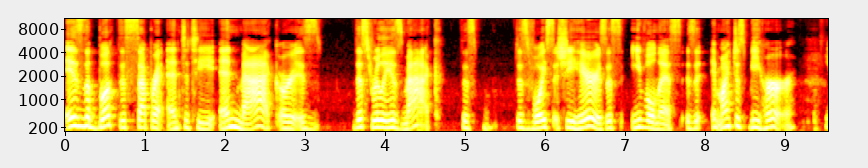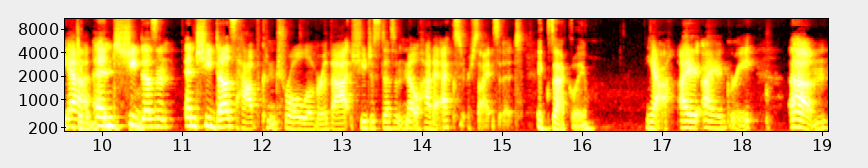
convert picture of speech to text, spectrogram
is the book the separate entity in Mac, or is this really is Mac? This this voice that she hears, this evilness, is it? It might just be her. Yeah, and she doesn't and she does have control over that. She just doesn't know how to exercise it. Exactly. Yeah, I I agree. Um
